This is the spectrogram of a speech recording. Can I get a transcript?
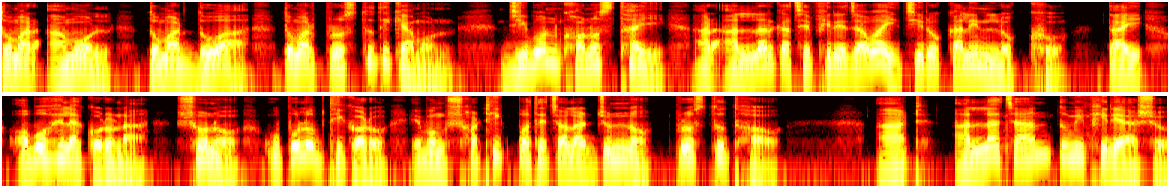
তোমার আমল, তোমার দোয়া, তোমার প্রস্তুতি কেমন? জীবন ক্ষণস্থায়ী আর আল্লাহর কাছে ফিরে যাওয়াই চিরকালীন লক্ষ্য। তাই অবহেলা করো না শোনো, উপলব্ধি করো এবং সঠিক পথে চলার জন্য প্রস্তুত হও। আট, আল্লাহ চান তুমি ফিরে আসো।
